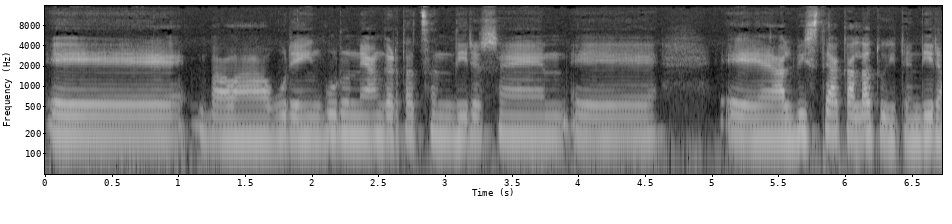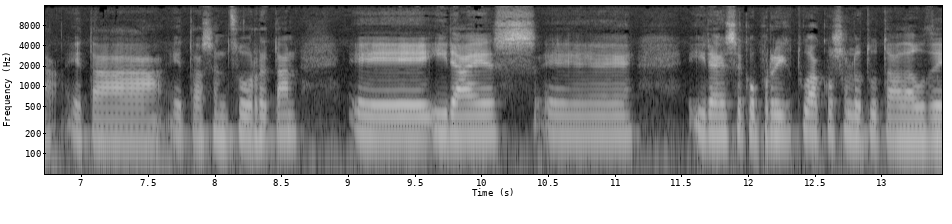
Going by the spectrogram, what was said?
e, ba, gure ingurunean gertatzen direzen e, e, albizteak aldatu egiten dira. Eta, eta zentzu horretan, e, ira ez... E, iraezeko proiektuak oso lotuta daude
